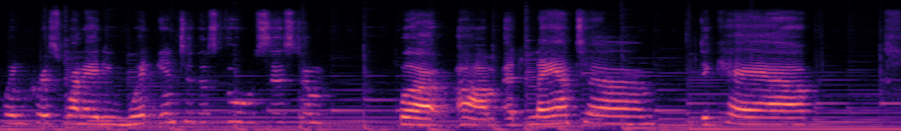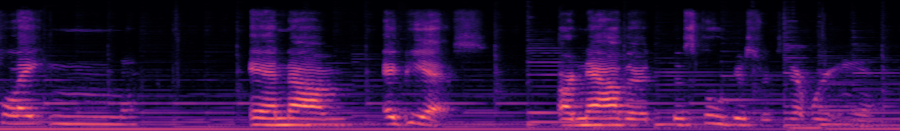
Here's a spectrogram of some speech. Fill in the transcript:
when Chris 180 went into the school system, but um, Atlanta, DeKalb, Clayton, and um, APS are now the, the school districts that we're in.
